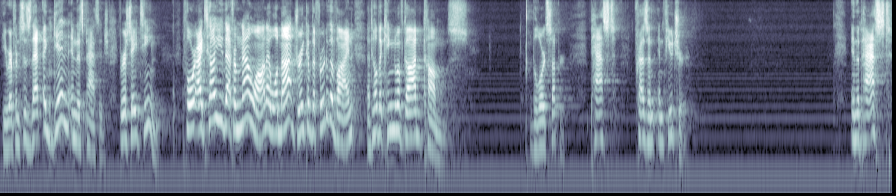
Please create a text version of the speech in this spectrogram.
He references that again in this passage, verse 18. For I tell you that from now on I will not drink of the fruit of the vine until the kingdom of God comes. The Lord's Supper, past, present, and future. In the past,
